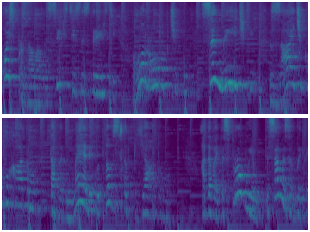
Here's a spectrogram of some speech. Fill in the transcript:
Ось продала лисичці сестричці, горобчику, синички, зайчику вухатому та ведмедику товстоп'ятому. А давайте спробуємо те саме зробити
